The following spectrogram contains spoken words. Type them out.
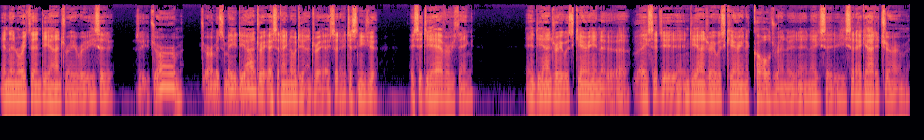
And then right then, DeAndre, he said, "Is it Germ, Germ, it's me, DeAndre. I said, I know, DeAndre. I said, I just need you. I said, do you have everything? And DeAndre was carrying, a, I said, and DeAndre was carrying a cauldron. And I said, he said, I got it, Germ.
